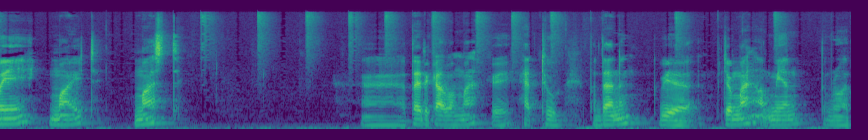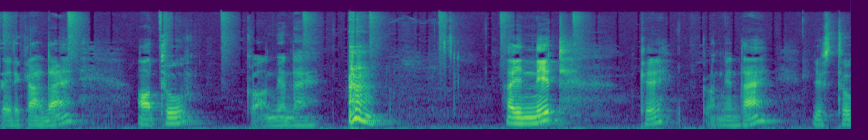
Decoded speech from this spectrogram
may might must អតីតកាលរបស់ math គឺ had to ប៉ុន្តែហ្នឹងវាចំ math អត់មានទម្រង់អតីតកាលដែរ ought to ក៏អត់មានដែរហើយ need OK ក៏អត់មានដែរ used to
